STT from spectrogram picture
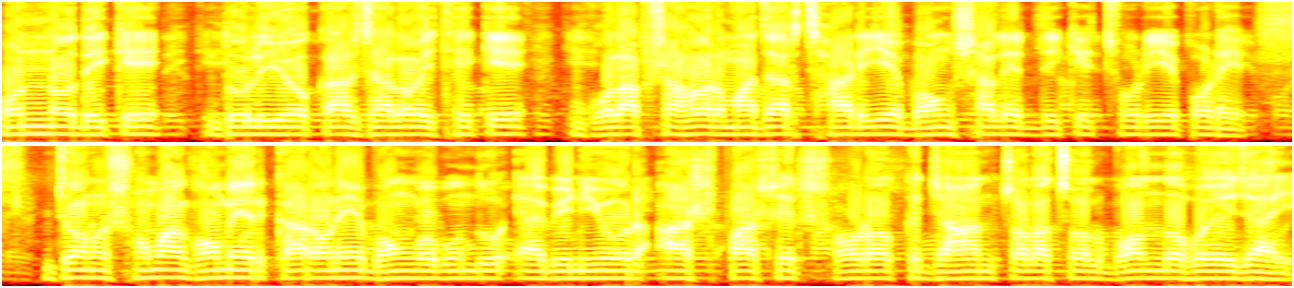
অন্যদিকে দলীয় কার্যালয় থেকে গোলাপ শাহর মাজার ছাড়িয়ে বংশালের দিকে ছড়িয়ে পড়ে। জনসমাগমের কারণে বঙ্গবন্ধু অ্যাভিনিউর আশপাশের সড়ক যান চলাচল বন্ধ হয়ে যায়।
